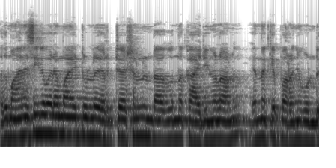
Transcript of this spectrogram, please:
അത് മാനസികപരമായിട്ടുള്ള ഇറിറ്റേഷനിൽ ഉണ്ടാകുന്ന കാര്യങ്ങളാണ് എന്നൊക്കെ പറഞ്ഞുകൊണ്ട്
